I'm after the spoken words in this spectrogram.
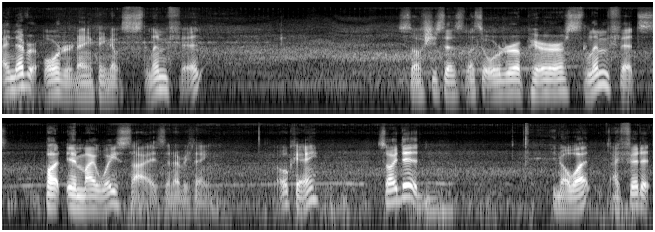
I never ordered anything that was slim fit. So she says, let's order a pair of slim fits, but in my waist size and everything. Okay, so I did. You know what? I fit it.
